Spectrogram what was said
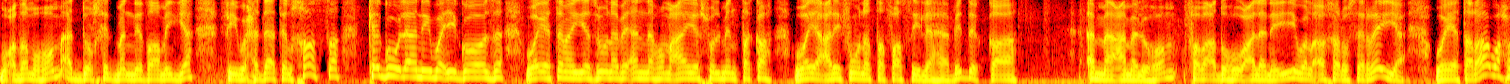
معظمهم أدوا الخدمة النظامية في وحدات خاصة كجولاني وإيغوز ويتميزون بأنهم عايشوا المنطقة ويعرفون تفاصيلها بدقة أما عملهم فبعضه علني والآخر سري ويتراوح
